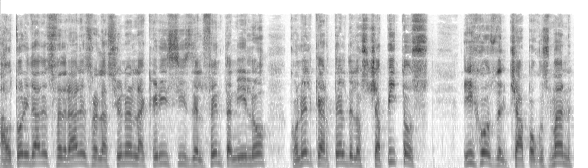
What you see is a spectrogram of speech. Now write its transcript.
Autoridades federales relacionan la crisis del fentanilo con el cartel de los Chapitos, hijos del Chapo Guzmán.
